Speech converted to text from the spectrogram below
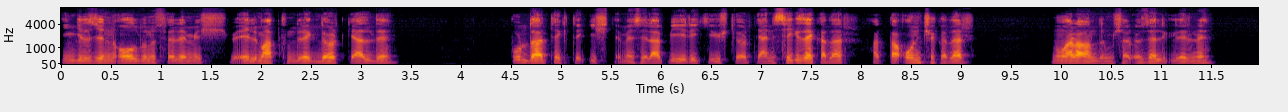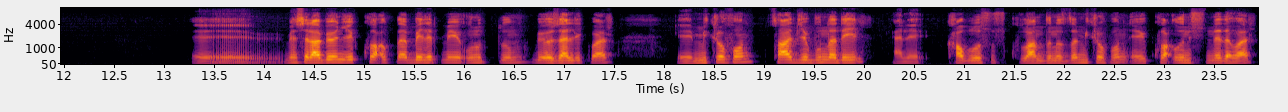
İngilizcenin olduğunu söylemiş ve elime attım direkt 4 geldi. Burada tek tek işte mesela 1, 2, 3, 4 yani 8'e kadar hatta 13'e kadar numaralandırmışlar özelliklerini. Ee, mesela bir önceki kulaklıkta belirtmeyi unuttuğum bir özellik var. Ee, mikrofon sadece bunda değil. Yani kablosuz kullandığınızda mikrofon e, kulaklığın üstünde de var.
